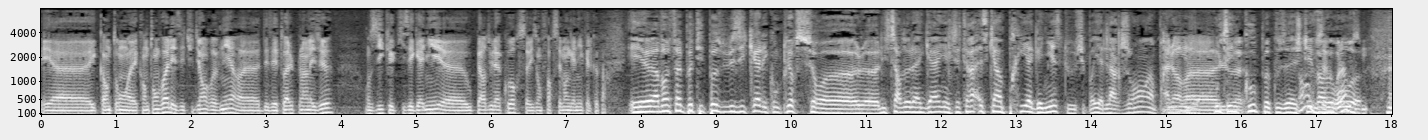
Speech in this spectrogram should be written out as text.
Et, euh, et quand on et quand on voit les étudiants revenir euh, des étoiles plein les yeux, on se dit que qu'ils aient gagné euh, ou perdu la course, ils ont forcément gagné quelque part. Et euh, avant de faire une petite pause musicale et conclure sur euh, l'histoire de la gagne, etc. Est-ce qu'il y a un prix à gagner? Est-ce que je sais pas, il y a de l'argent, un prix Alors, euh, ou c'est une coupe que vous avez acheté Non, vous 20 avez- voilà, euros vous-.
